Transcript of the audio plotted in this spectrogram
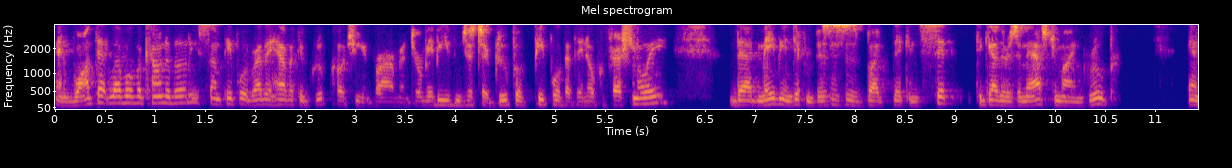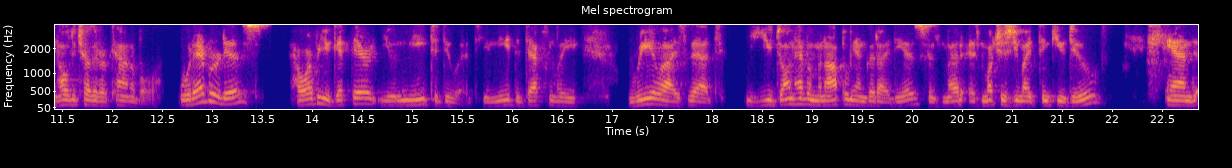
and want that level of accountability. Some people would rather have like a group coaching environment or maybe even just a group of people that they know professionally that may be in different businesses, but they can sit together as a mastermind group and hold each other accountable. Whatever it is, however you get there, you need to do it. You need to definitely realize that you don't have a monopoly on good ideas as, as much as you might think you do. And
